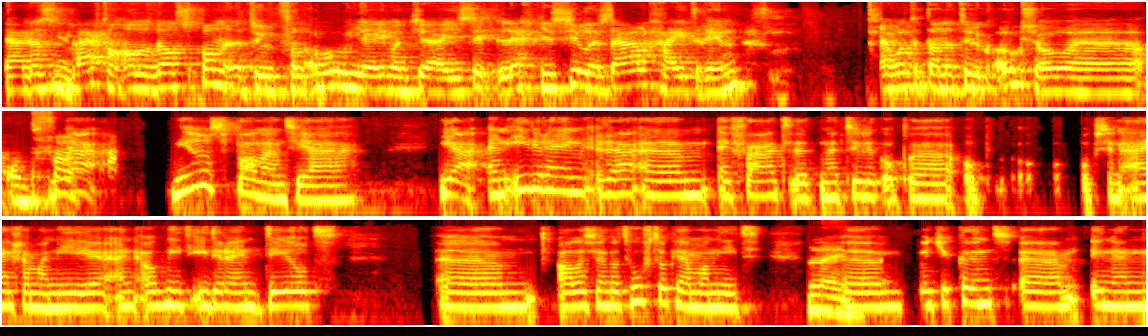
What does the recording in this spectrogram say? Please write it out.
dat is- blijft dan altijd wel spannend natuurlijk. Van oh jee, want ja, je zit, legt je ziel en zaligheid erin. En wordt het dan natuurlijk ook zo eh, ontvangen. Ja, heel spannend, ja. Ja, en iedereen ehm, ervaart het natuurlijk op, eh, op, op zijn eigen manier. En ook niet iedereen deelt ehm, alles. En dat hoeft ook helemaal niet. Nee. Ehm, want je kunt in een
